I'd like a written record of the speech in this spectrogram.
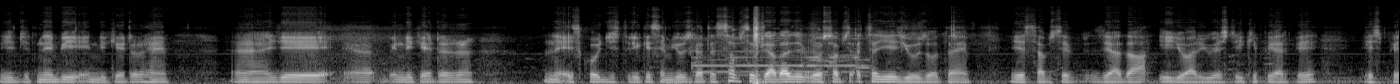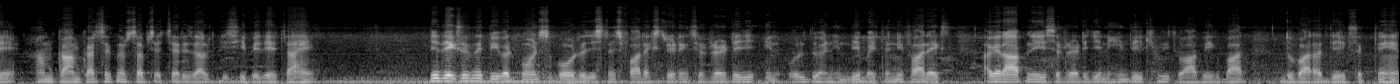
یہ جتنے بھی انڈیکیٹر ہیں یہ انڈیکیٹر اس کو جس طریقے سے ہم یوز کرتے ہیں، سب سے زیادہ سب سے اچھا یہ یوز ہوتا ہے، یہ سب سے زیادہ E U R U S D کے پیئر پہ، اس پہ ہم کام کر سکتے ہیں اور سب سے اچھا رزلٹ اسی پہ دیتا ہے۔ یہ دیکھ سکتے ہیں pivot point support resistance forex trading strategy in Urdu and Hindi بیتنی فاریکس اگر آپ نے یہ اسٹریٹجی نہیں دیکھی ہوئی تو آپ ایک بار دوبارہ دیکھ سکتے ہیں۔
